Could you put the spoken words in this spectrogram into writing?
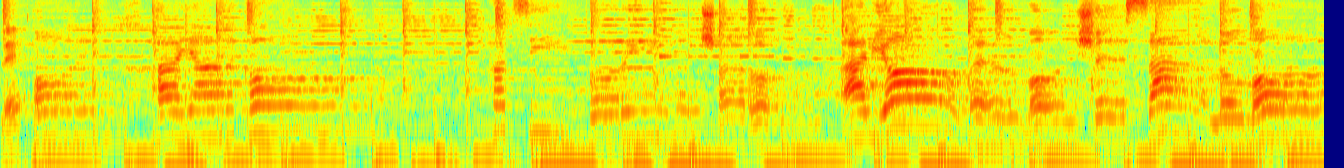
לאורך הירקון הציפורים שרות על יואל מוישה סלומון.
